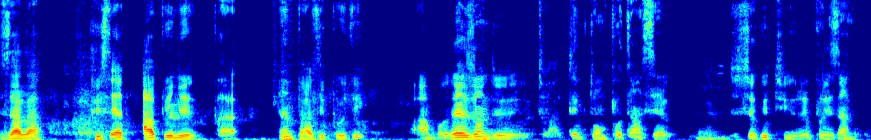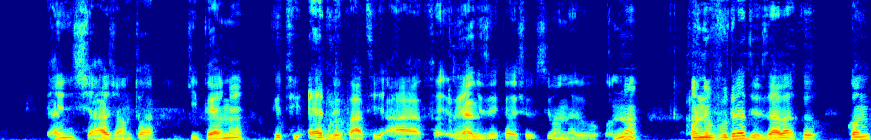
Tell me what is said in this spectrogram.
Zala puisse être appelé par un parti politique en raison de, de ton potentiel, Mhm. de ce que tu représentes. Il y a une charge en toi qui permet que tu aides le parti à faire- réaliser quelque chose si on arrive au compte. Non, on ne voudrait de Zala que comme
